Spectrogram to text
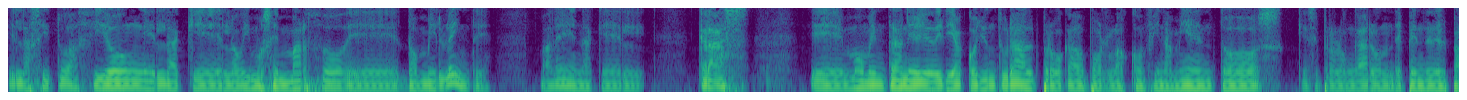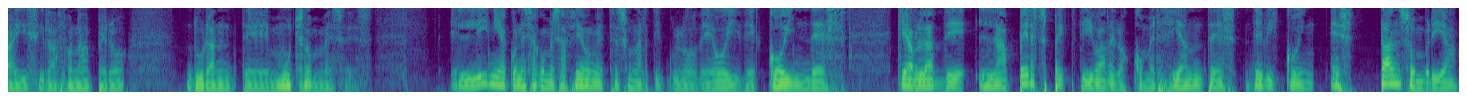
en la situación en la que lo vimos en marzo de 2020, ¿vale? En aquel crash eh, momentáneo, yo diría coyuntural, provocado por los confinamientos, que se prolongaron, depende del país y la zona, pero durante muchos meses. En línea con esa conversación, este es un artículo de hoy de Coindesk que habla de la perspectiva de los comerciantes de Bitcoin. Es tan sombría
